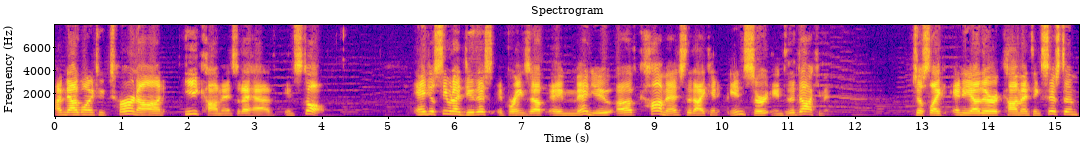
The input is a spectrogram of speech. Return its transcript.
I'm now going to turn on eComments that I have installed. And you'll see when I do this, it brings up a menu of comments that I can insert into the document just like any other commenting system,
